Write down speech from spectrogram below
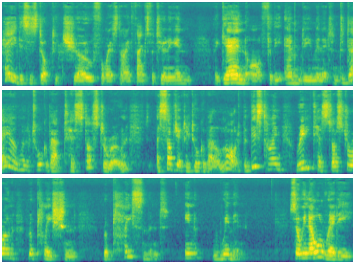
Hey, this is Dr. Joe Feuerstein. Thanks for tuning in again uh, for the MD Minute. And today I want to talk about testosterone, a subject I talk about a lot, but this time really testosterone replacement, replacement in women. So we know already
